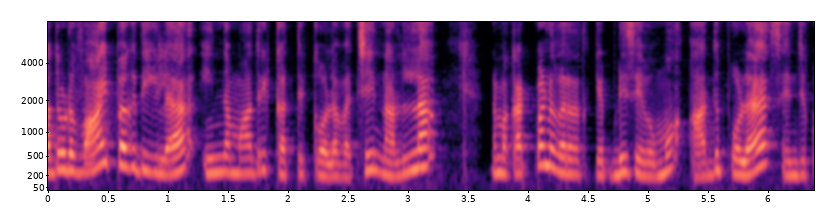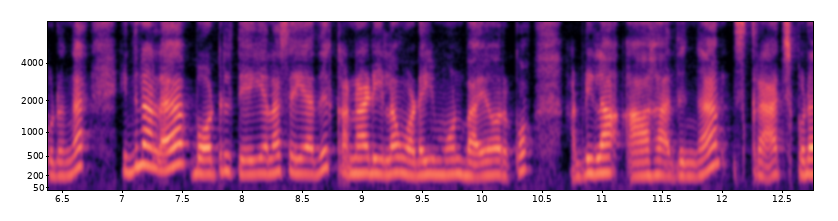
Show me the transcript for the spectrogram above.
அதோட வாய்ப்பகுதியில் இந்த மாதிரி கத்திரிக்கோலை வச்சு நல்லா நம்ம கட் பண்ண வர்றதுக்கு எப்படி செய்வோமோ அது போல் செஞ்சு கொடுங்க. இதனால் பாட்டில் தேயெல்லாம் செய்யாது. கண்ணாடியெல்லாம் உடையுமோன்னு பயம் இருக்கும். அப்படிலாம் ஆகாதுங்க. ஸ்க்ராட்ச் கூட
